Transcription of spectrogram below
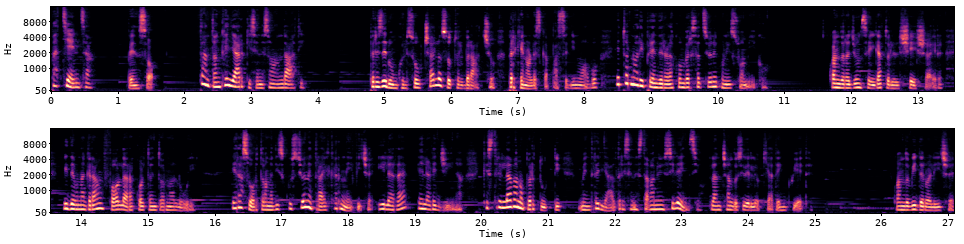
Pazienza, pensò. Tanto anche gli archi se ne sono andati. Prese dunque il suo uccello sotto il braccio, perché non le scappasse di nuovo, e tornò a riprendere la conversazione con il suo amico. Quando raggiunse il gatto del Cheshire, vide una gran folla raccolta intorno a lui. Era sorta una discussione tra il carnefice, il re e la regina, che strillavano per tutti, mentre gli altri se ne stavano in silenzio, lanciandosi delle occhiate inquiete. Quando videro Alice,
